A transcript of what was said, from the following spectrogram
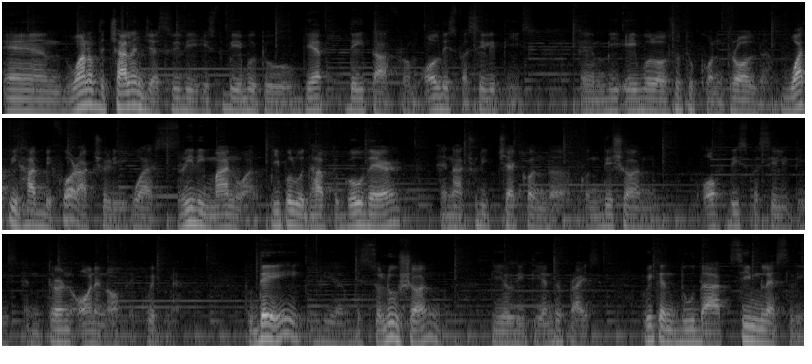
And one of the challenges really is to be able to get data from all these facilities and be able also to control them. What we had before actually was really manual. People would have to go there and actually check on the condition of these facilities and turn on and off equipment. Today, we have this solution, PLDT Enterprise, we can do that seamlessly.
